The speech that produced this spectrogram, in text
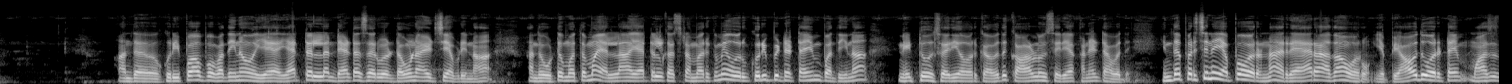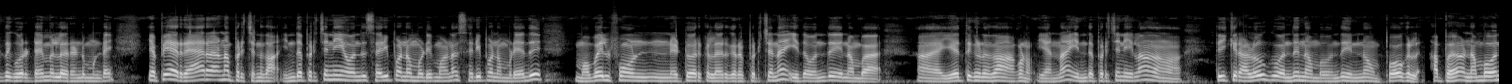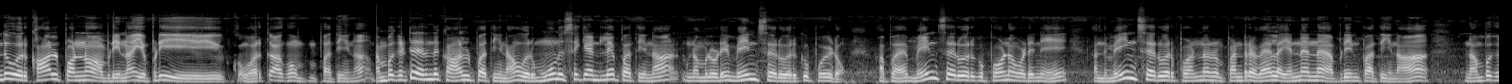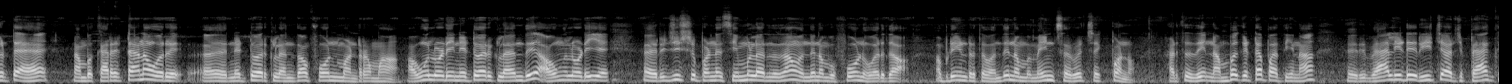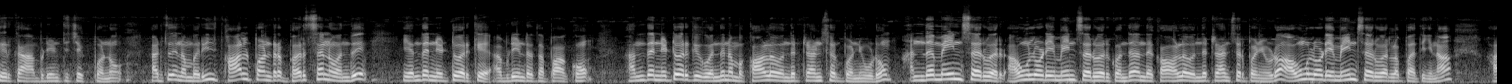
அந்த குறிப்பாக இப்போ பார்த்தீங்கன்னா ஏ ஏர்டெல்லில் டேட்டா சர்வர் டவுன் ஆகிடுச்சு அப்படின்னா அந்த ஒட்டுமொத்தமாக எல்லா ஏர்டெல் கஸ்டமருக்குமே ஒரு குறிப்பிட்ட டைம் பார்த்திங்கன்னா நெட்டும் சரியாக ஒர்க் ஆகுது காலும் சரியாக கனெக்ட் ஆகுது. இந்த பிரச்சனை எப்போ வரும்னா ரேராக தான் வரும். எப்போயாவது ஒரு டைம் மாதத்துக்கு ஒரு டைம் இல்லை ரெண்டு மூணு டைம் எப்போயா ரேரான பிரச்சனை தான். இந்த பிரச்சனையை வந்து சரி பண்ண முடியுமானா சரி பண்ண முடியாது. மொபைல் ஃபோன் நெட்வொர்க்கில் இருக்கிற பிரச்சனை இதை வந்து நம்ம ஏற்றுக்கிட்டு தான் ஆகணும். ஏன்னா இந்த பிரச்சனையெல்லாம் தீக்கிற அளவுக்கு வந்து நம்ம வந்து இன்னும் போகலை. அப்போ நம்ம வந்து ஒரு கால் பண்ணோம் அப்படின்னா எப்படி ஒர்க் ஆகும் பார்த்தீங்கன்னா நம்மக்கிட்ட இருந்து கால் பார்த்தீங்கன்னா ஒரு மூணு செகண்ட்லேயே பார்த்தீங்கன்னா நம்மளுடைய மெயின் சர்வருக்கு போயிடும். அப்போ மெயின் சர்வருக்கு போன உடனே அந்த மெயின் சர்வர் பண்ண பண்ணுற வேலை என்னென்ன அப்படின்னு பார்த்தீங்கன்னா நம்மக்கிட்ட நம்ம கரெக்டான ஒரு நெட்ஒர்க்லேருந்து தான் ஃபோன் பண்ணுறோமா அவங்களுடைய நெட்ஒர்க்லேருந்து அவங்களுடைய ரிஜிஸ்டர் பண்ண சிம்மில் இருந்து தான் வந்து நம்ம ஃபோன் வருதா? அப்படின்றத வந்து நம்ம மெயின் சர்வர் செக் பண்ணோம். அடுத்தது நம்மக்கிட்ட பார்த்தீங்கன்னா வேலிடு ரீசார்ஜ் பேக் இருக்கா அப்படின்ட்டு செக் பண்ணும். அடுத்தது நம்ம ரீ கால் பண்ணுற பர்சன் வந்து எந்த நெட்வொர்க்கு அப்படின்றத பார்க்கும். அந்த நெட்வொர்க்குக்கு வந்து நம்ம காலை வந்து ட்ரான்ஸ்ஃபர் பண்ணிவிடும். அந்த மெயின் சர்வர் அவங்களுடைய மெயின் சர்வருக்கு வந்து அந்த காலை வந்து ட்ரான்ஸ்ஃபர் பண்ணிவிடும். அவங்களுடைய மெயின் சர்வரில் பார்த்தீங்கன்னா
